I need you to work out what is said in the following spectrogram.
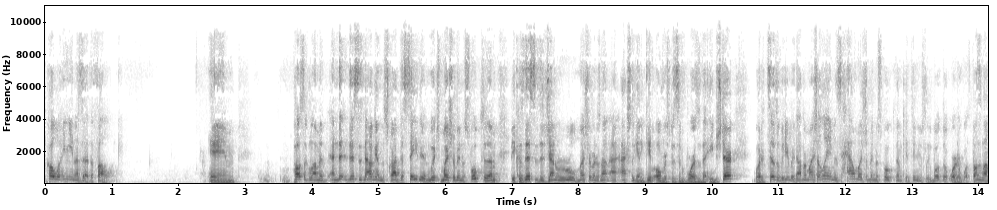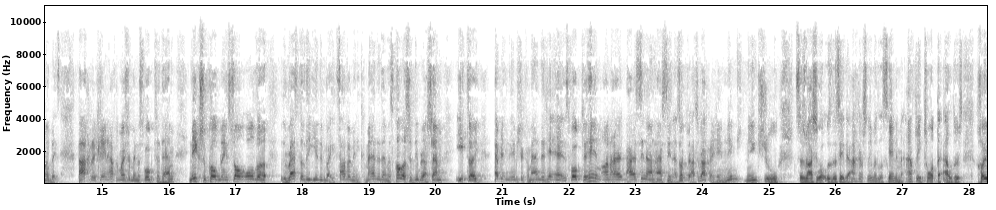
Kol Inyan Azeh. The following. Um, Lamed, and th- this is now going to describe the Seder in which Moshe Rabbeinu spoke to them, because this is the general rule. Moshe Rabbeinu is not actually going to give over specific words of the Eibshter. What it says over here, by Dabar Moshe is how Moshe Rabbeinu spoke to them continuously, what the order was. Pasuk Lamed. After Moshe Rabbeinu spoke to them, Nikshu Kol Bnei Yisrael, all the, the rest of the Yidden by Yitzavim, and he commanded them, Eskola Shadibra Hashem, Itoi, everything the Eibshter commanded, uh, spoke to him on Har Sinai on Har. Nikshu, says Rashi, what was the Seder? After he taught the elders, he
